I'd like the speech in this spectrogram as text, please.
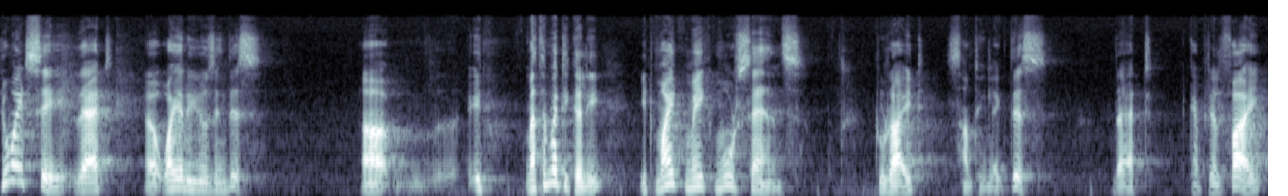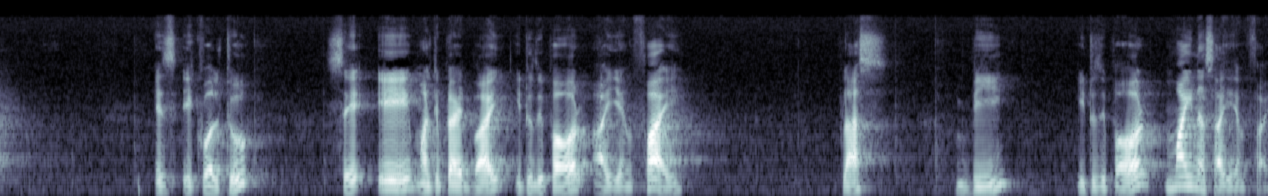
You might say that uh, why are you using this? Uh, it mathematically it might make more sense to write something like this that capital phi is equal to say a multiplied by e to the power i m phi plus b e to the power minus i m phi.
